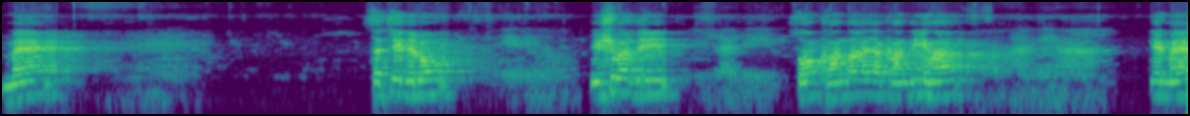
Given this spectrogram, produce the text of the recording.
ਮੈਂ ਸੱਚੇ ਦਿਲੋਂ ਈਸ਼ਵਰ ਦੀ ਸਹੁੰ ਖਾਂਦਾ ਜਾਂ ਖਾਂਦੀ ਹਾਂ ਕਿ ਮੈਂ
